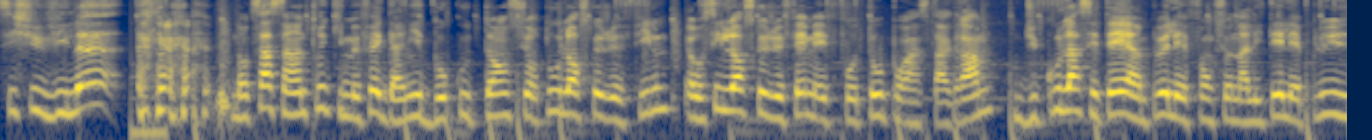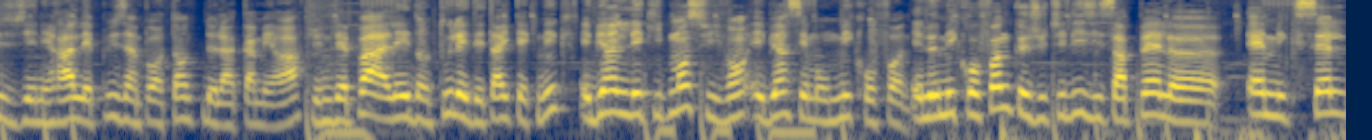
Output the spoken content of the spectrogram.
si je suis vilain. Donc ça, c'est un truc qui me fait gagner beaucoup de temps, surtout lorsque je filme et aussi lorsque je fais mes photos pour Instagram. Du coup, là, c'était un peu les fonctionnalités les plus générales, les plus importantes de la caméra. Je ne vais pas aller dans tous les détails techniques. Eh bien, l'équipement suivant, eh bien, c'est mon microphone. Et le microphone que j'utilise, il s'appelle euh, MXL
